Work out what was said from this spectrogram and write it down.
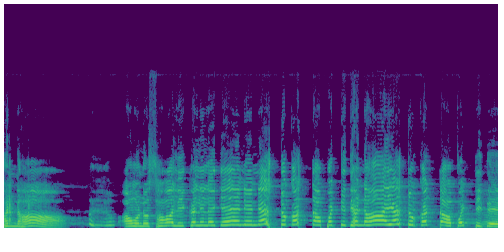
ಅಣ್ಣ, ಅವನು ಸಾಲಿ ಕಲೀಲಿಕ್ಕೆ ನೀನೆಷ್ಟು ಕಷ್ಟಪಟ್ಟಿದ್ದೆ ಅಣ್ಣ, ಎಷ್ಟು ಕಷ್ಟಪಟ್ಟಿದ್ದೆ.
